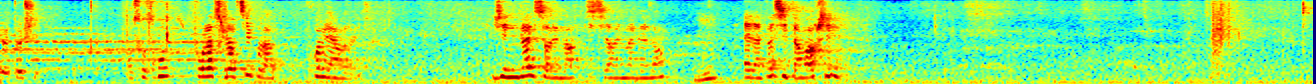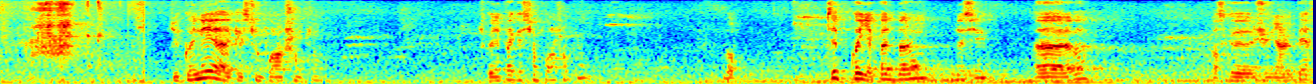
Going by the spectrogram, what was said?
euh, Toshi. On se retrouve pour la sortie pour la première blague. J'ai une blague sur les, mar- sur les magasins. Hmm Elle a pas super marché. Tu connais euh, Question pour un champion? Tu connais pas Question pour un champion? Bon. Tu sais pourquoi il n'y a pas de ballon dessus euh, Là-bas? Parce que Julien Lepers.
